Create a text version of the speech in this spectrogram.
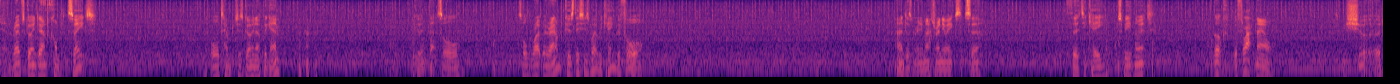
Yeah, the rev's going down to compensate. All temperatures going up again. good. That's all. It's all the right way around because this is where we came before. And it doesn't really matter anyway because it's a 30k speed limit. Look, we're flat now. So we should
